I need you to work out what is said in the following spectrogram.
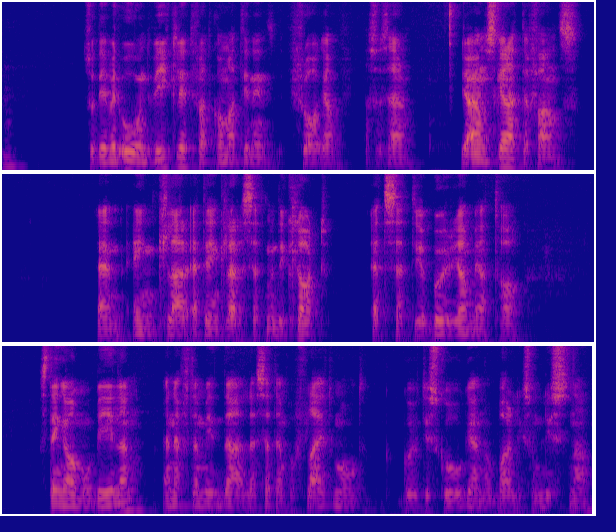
Mm. Så det är väl oundvikligt för att komma till din fråga. Alltså så här, jag önskar att det fanns en enklare, ett enklare sätt men det är klart ett sätt är att börja med att ta, stänga av mobilen en eftermiddag eller sätta den på flight mode, gå ut i skogen och bara liksom lyssna.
